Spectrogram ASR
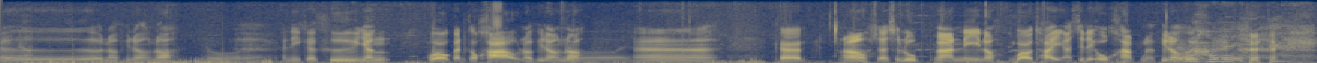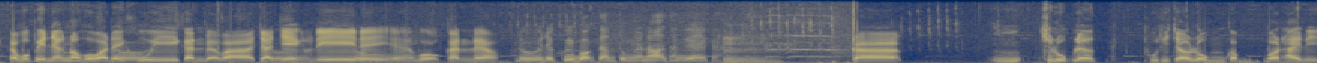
เอทางนี้เนาะอเนาะพี่น้องเนาะโดยอ่าอันนี้ก็คือยังเว้ากันคร่าวๆเนาะพี่น้องเนาะ โดย อ่าก็ เอาจะสรุปงานนี่เนาะบ่าวไทยอาจจะได้อกหักนะพี่น้องเอ้ยก็บ่เป็นหยังเนาะเพราะว่าได้โดยคุยกันแบบว่าจะแจ้งแล้วเด้โดยได้เอ่อบอกกันแล้วโดยได้คุยบอกตามตรงแล้วเนาะทั้งเอื้อยก็อืมก็อืมสรุปแล้วผู้ที่เจ้าล้มกับบ่าวไทยนี่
